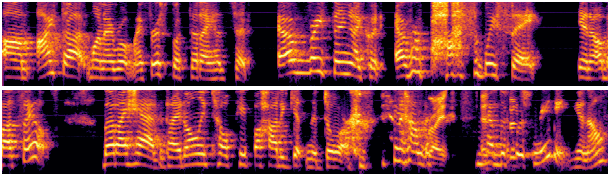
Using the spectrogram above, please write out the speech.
Um, I thought when I wrote my first book that I had said everything I could ever possibly say, you know, about sales but I hadn't. I'd only tell people how to get in the door and how right. to have the first meeting, you know?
